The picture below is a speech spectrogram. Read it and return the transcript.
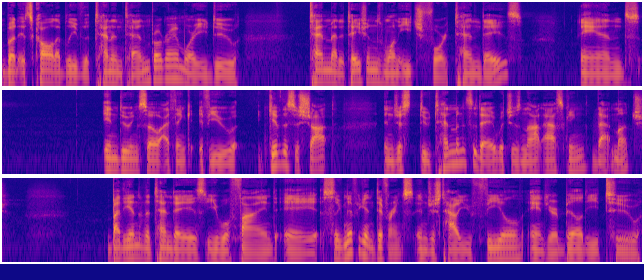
But it's called, I believe, the 10 and 10 program, where you do 10 meditations, one each for 10 days. And in doing so, I think if you give this a shot and just do 10 minutes a day, which is not asking that much, by the end of the 10 days, you will find a significant difference in just how you feel and your ability to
